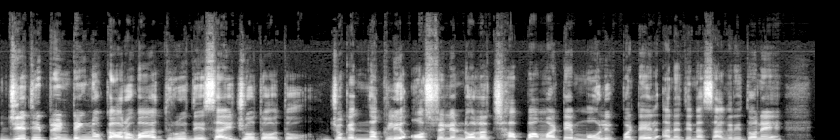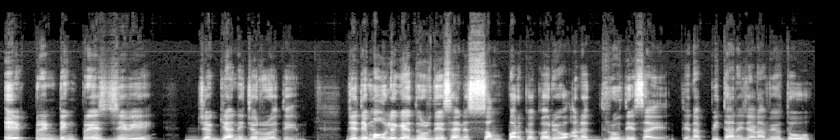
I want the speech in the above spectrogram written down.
જેથી પ્રિન્ટિંગનો કારોબાર ધ્રુવ દેસાઈ જોતો હતો. જોકે નકલી ઓસ્ટ્રેલિયન ડોલર છાપવા માટે મૌલિક પટેલ અને તેના સાગરીતોને એક પ્રિન્ટિંગ પ્રેસ જેવી જગ્યાની જરૂર હતી. જેથી મૌલિકે ધ્રુવ દેસાઈને સંપર્ક કર્યો અને ધ્રુવ દેસાઈએ તેના પિતાને જણાવ્યું હતું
